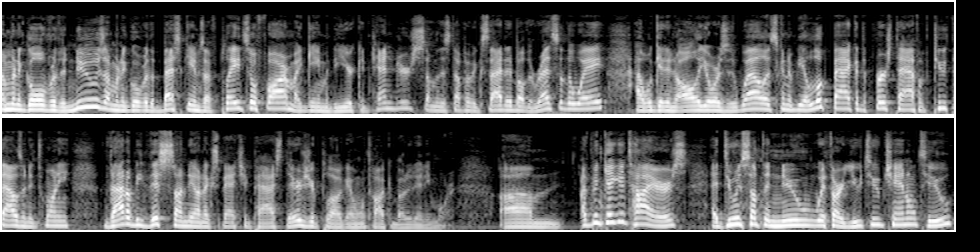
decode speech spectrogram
I'm going to go over the news. I'm going to go over the best games I've played so far, my game of the year contenders, some of the stuff I'm excited about the rest of the way. I will get into all yours as well. It's going to be a look back at the first half of 2020. That'll be this Sunday on Expansion Pass. There's your plug. I won't talk about it anymore. Um, I've been kicking tires at doing something new with our YouTube channel too,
